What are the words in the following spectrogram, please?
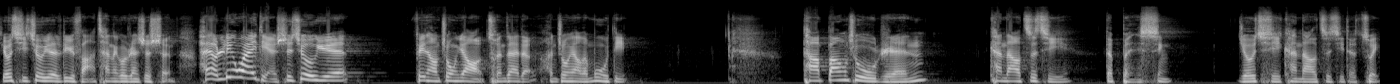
尤其旧约的律法，才能够认识神。还有另外一点是旧约非常重要存在的很重要的目的，它帮助人看到自己的本性，尤其看到自己的罪。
